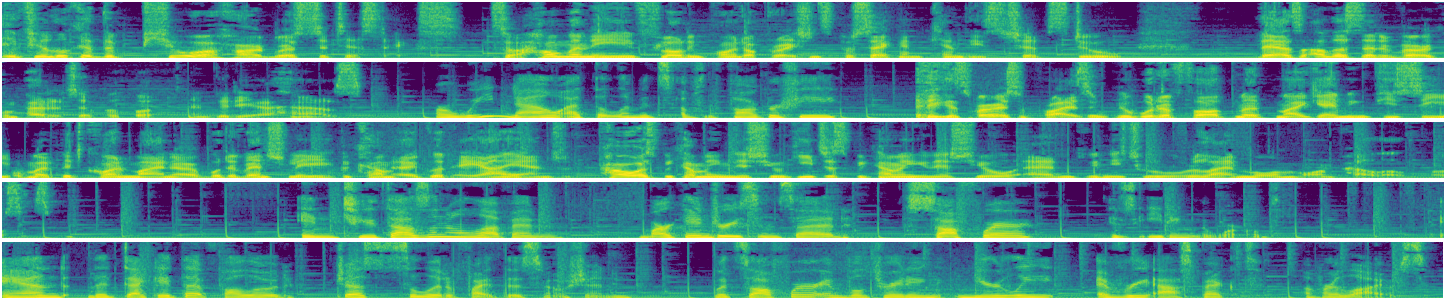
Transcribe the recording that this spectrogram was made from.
If you look at the pure hardware statistics, so how many floating point operations per second can these chips do? There's others that are very competitive with what NVIDIA has. Are we now at the limits of lithography? I think it's very surprising. Who would have thought that my gaming PC or my Bitcoin miner would eventually become a good AI engine? Power is becoming an issue, heat is becoming an issue, and we need to rely more and more on parallel processing. In 2011, Marc Andreessen said, software is eating the world. And the decade that followed just solidified this notion, with software infiltrating nearly every aspect of our lives.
